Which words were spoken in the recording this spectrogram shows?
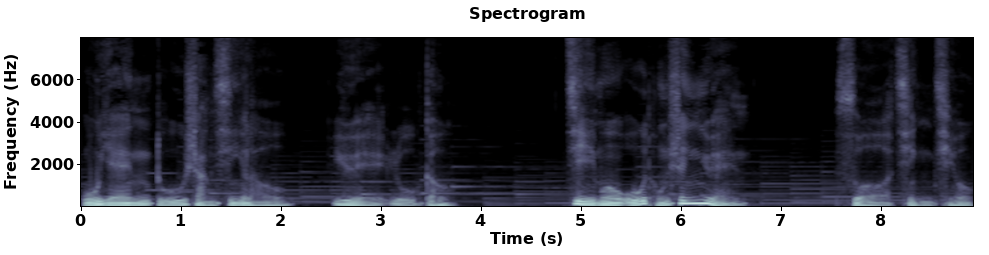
无言独上西楼，月如钩。寂寞梧桐深院，锁清秋。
